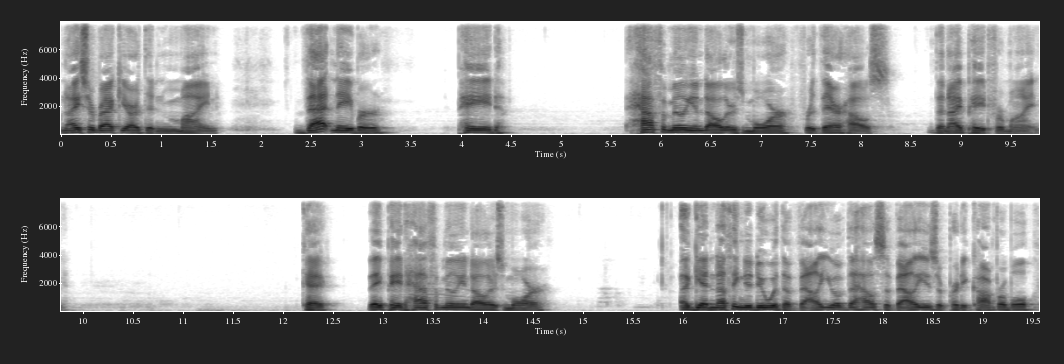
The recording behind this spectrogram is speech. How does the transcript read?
nicer backyard than mine, that neighbor paid half a million dollars more for their house than I paid for mine. Okay, they paid half a million dollars more. Again, nothing to do with the value of the house. The values are pretty comparable,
